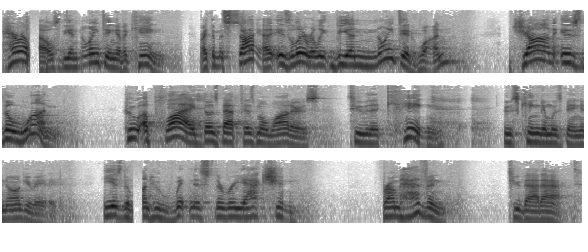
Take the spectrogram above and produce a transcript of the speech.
parallels the anointing of a king. Right? The Messiah is literally the anointed one. John is the one who applied those baptismal waters to the king whose kingdom was being inaugurated. He is the one who witnessed the reaction from heaven to that act.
